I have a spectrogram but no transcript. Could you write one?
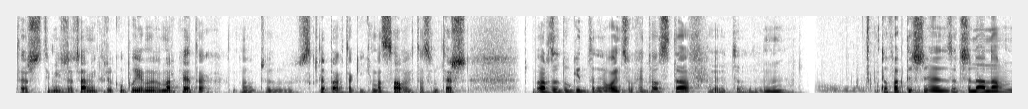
też tymi rzeczami, które kupujemy w marketach, no, czy w sklepach takich masowych. To są też bardzo długie łańcuchy dostaw. To, mm, to faktycznie zaczyna nam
